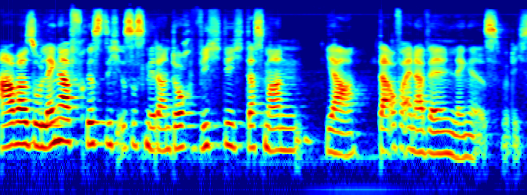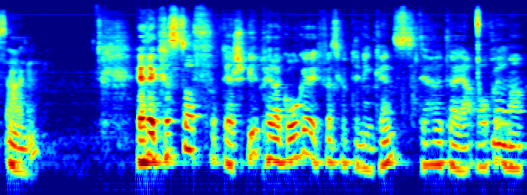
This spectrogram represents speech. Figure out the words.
Aber so längerfristig ist es mir dann doch wichtig, dass man ja da auf einer Wellenlänge ist, würde ich sagen. Hm. Ja, der Christoph, der Spielpädagoge, ich weiß nicht, ob du den kennst, der hat da ja auch mhm. immer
